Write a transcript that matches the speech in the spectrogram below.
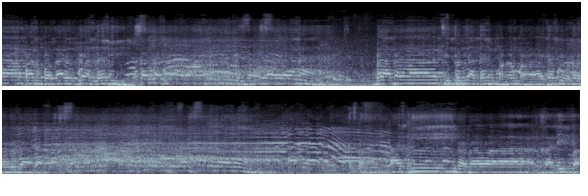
panupọ̀ káyọ̀ bọ́ ànábì. bàbá ti torí ànábì Muhammad ẹ̀jẹ̀ kúrò náà rí dáadáa. a kí bàbá wa Khalifa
